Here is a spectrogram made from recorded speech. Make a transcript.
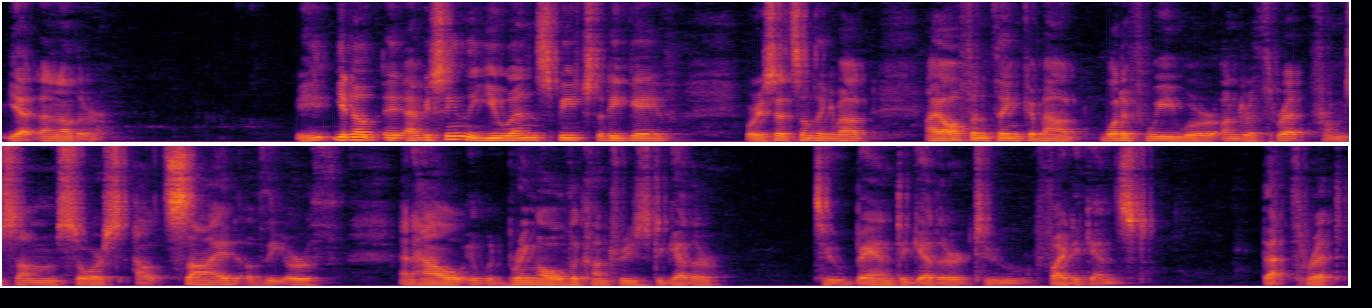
Yet another. He, you know, have you seen the UN speech that he gave where he said something about I often think about what if we were under threat from some source outside of the earth and how it would bring all the countries together to band together to fight against that threat.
